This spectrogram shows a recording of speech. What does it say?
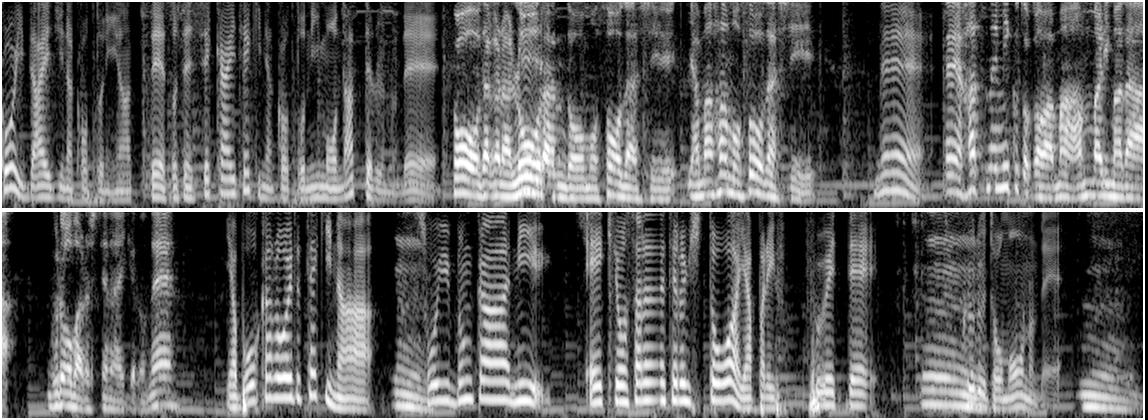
ごい大事なことになって、そして世界的なことにもなってるので、そう、だからローランドもそうだし、ヤマハもそうだし、ねえ、ね、初音ミクとかはまああんまりまだグローバルしてないけどね。いや、ボーカロイド的な、うん、そういう文化に影響されてる人はやっぱり増えてくくると思うので、うん。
